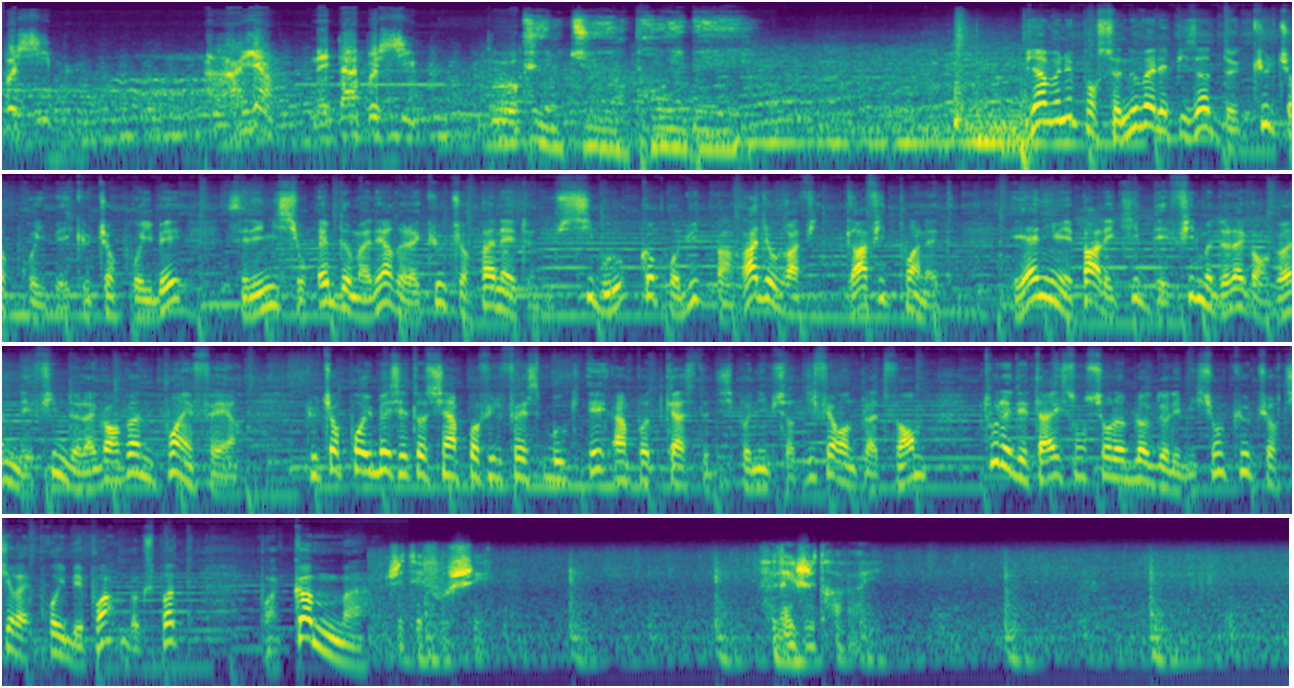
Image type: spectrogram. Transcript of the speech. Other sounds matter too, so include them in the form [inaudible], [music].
Impossible Rien n'est impossible pour... Culture prohibée. Bienvenue pour ce nouvel épisode de Culture Prohibée. Culture Prohibée, c'est l'émission hebdomadaire de la culture planète du Ciboulot, coproduite par Radiographite, graphite.net, et animée par l'équipe des films de la Gorgone, lesfilmsdelagorgone.fr. Culture Prohibée, c'est aussi un profil Facebook et un podcast disponible sur différentes plateformes. Tous les détails sont sur le blog de l'émission culture-prohibée.blogspot.com. J'étais fauché. Fallait que je travaille.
